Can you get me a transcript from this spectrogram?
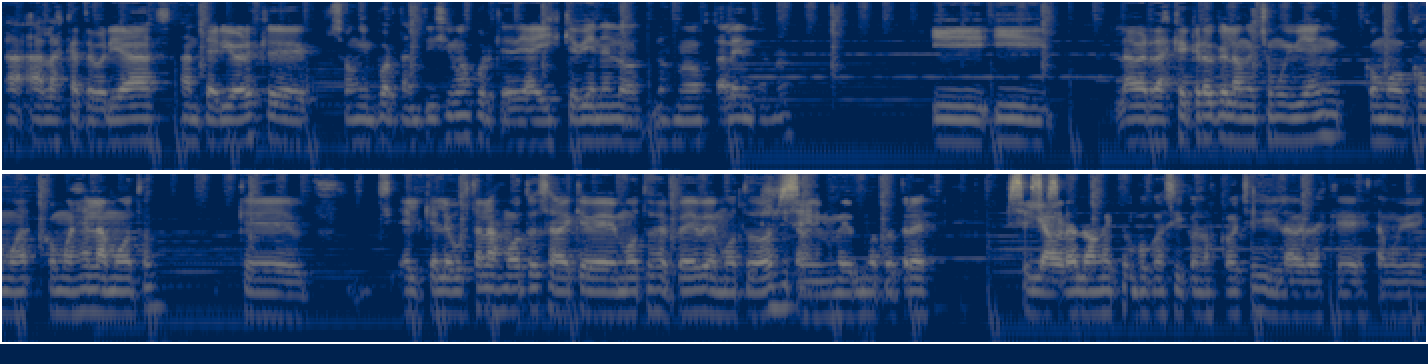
a, a las categorías anteriores que son importantísimas, porque de ahí es que vienen los, los nuevos talentos, ¿no? Y, y, la verdad es que creo que lo han hecho muy bien, como, como, como es en la moto, que el que le gustan las motos sabe que ve MotoGP, ve Moto 2 y también ve Moto 3. Sí, y sí, ahora lo han hecho un poco así con los coches y la verdad es que está muy bien.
